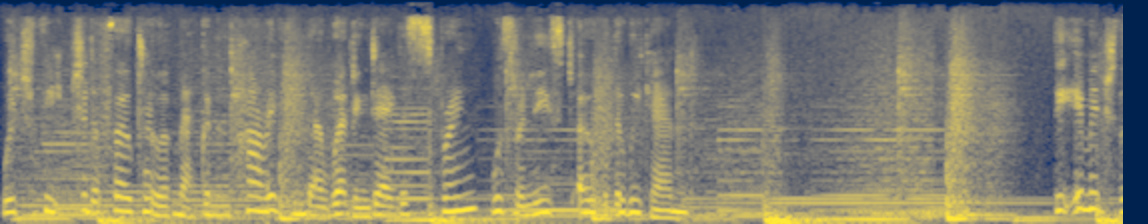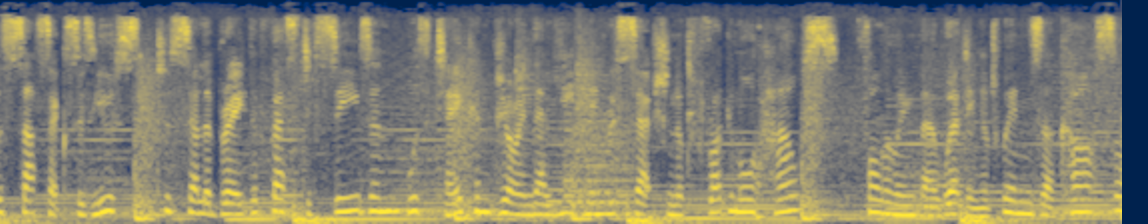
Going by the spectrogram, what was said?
which featured a photo of Meghan and Harry from their wedding day this spring, was released over the weekend. The image the Sussexes used to celebrate the festive season was taken during their evening reception at Frogmore House, following their wedding at Windsor Castle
